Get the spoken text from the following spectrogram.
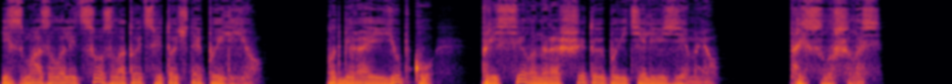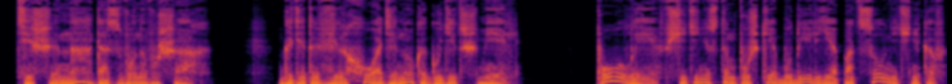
измазала лицо золотой цветочной пылью. Подбирая юбку, присела на расшитую по ветелью землю. Прислушалась. Тишина до звона в ушах. Где-то вверху одиноко гудит шмель. Полые в щетинистом пушке будылья подсолнечников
